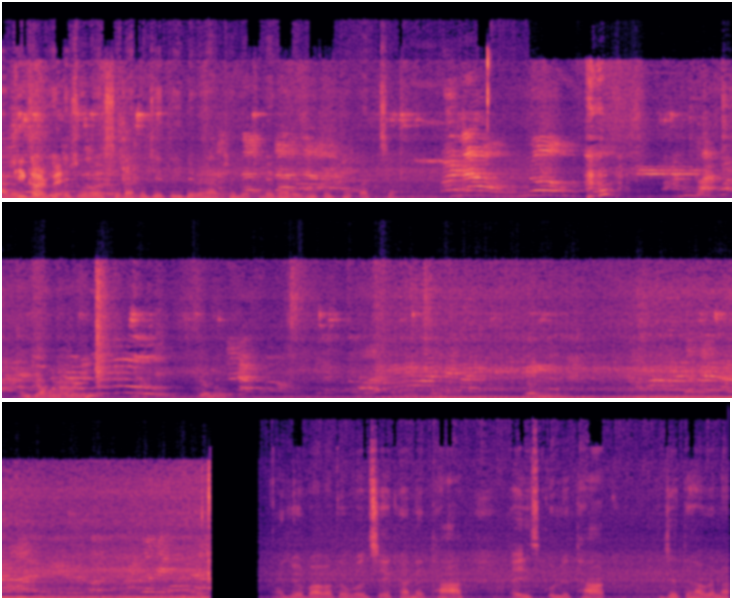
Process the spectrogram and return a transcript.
আর ওই চলে এসছে দেখো যেতেই দেবে না। ছেলে ছেলে ঘরের ভিতর ঢোকাচ্ছে। আমি যাব না বাড়ি? কেন? ওর বাবাকে বলছে, এখানে থাক, এই স্কুলে থাক, যেতে হবে না,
